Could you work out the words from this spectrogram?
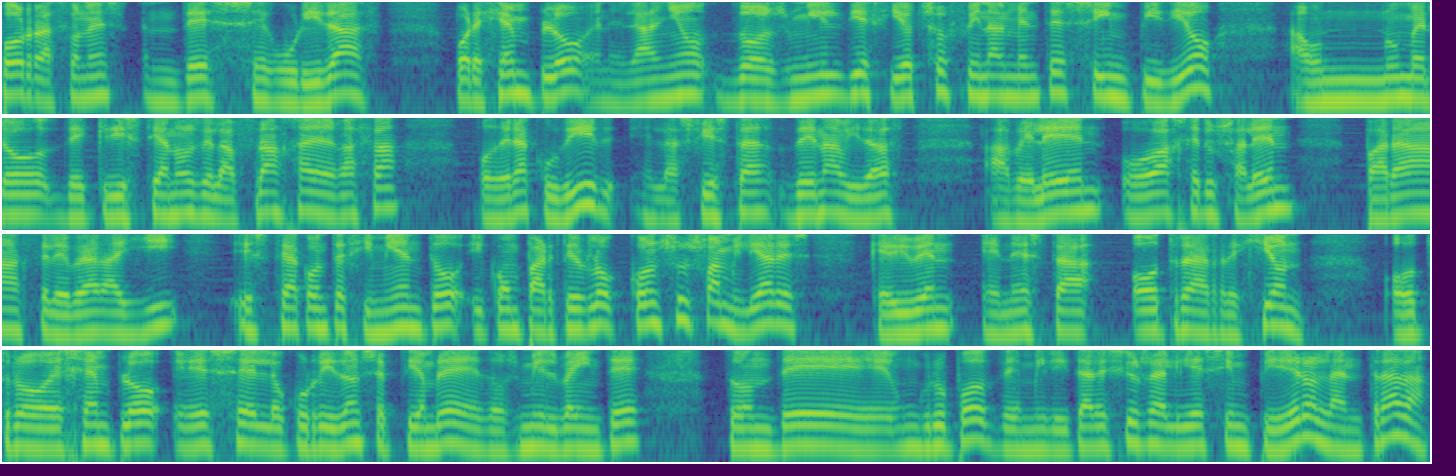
por razones de seguridad. Por ejemplo, en el año 2018 finalmente se impidió a un número de cristianos de la franja de Gaza poder acudir en las fiestas de Navidad a Belén o a Jerusalén para celebrar allí este acontecimiento y compartirlo con sus familiares que viven en esta otra región. Otro ejemplo es el ocurrido en septiembre de 2020, donde un grupo de militares israelíes impidieron la entrada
